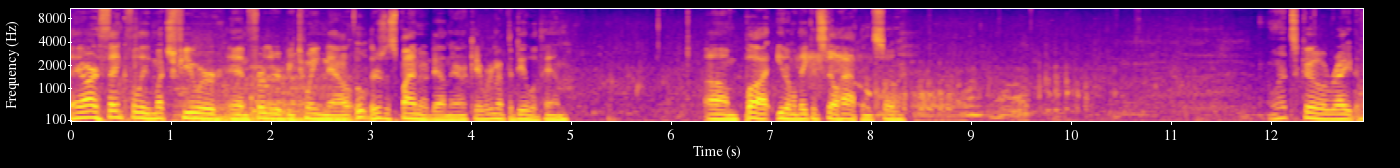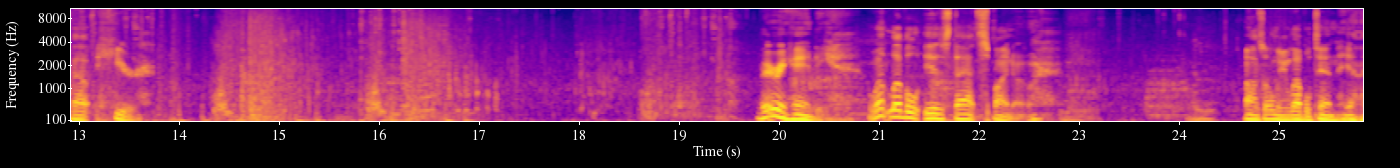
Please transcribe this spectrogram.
They are thankfully much fewer and further between now. Oh, there's a Spino down there. Okay, we're going to have to deal with him. Um, but, you know, they can still happen, so... Let's go right about here. Very handy. What level is that Spino? Oh, it's only level 10, yeah.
